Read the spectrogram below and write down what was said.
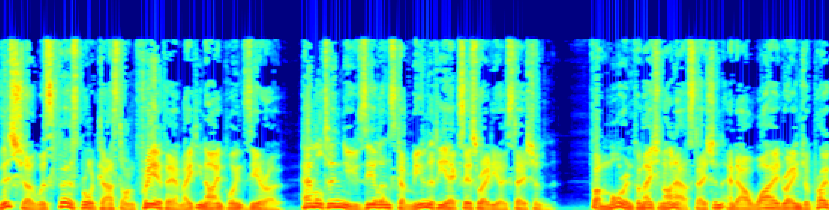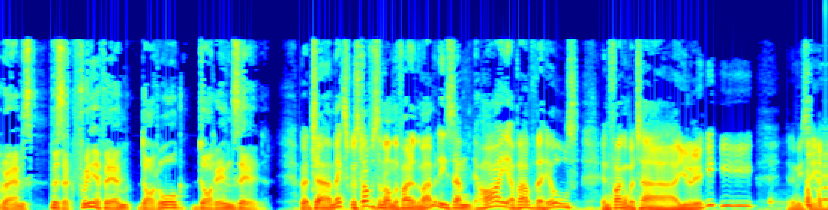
This show was first broadcast on Free FM 89.0, Hamilton, New Zealand's community access radio station. For more information on our station and our wide range of programs, visit freefm.org.nz. But uh, Max Christoffersen on the phone at the moment. He's um, high above the hills in Whangamata. Let me see.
